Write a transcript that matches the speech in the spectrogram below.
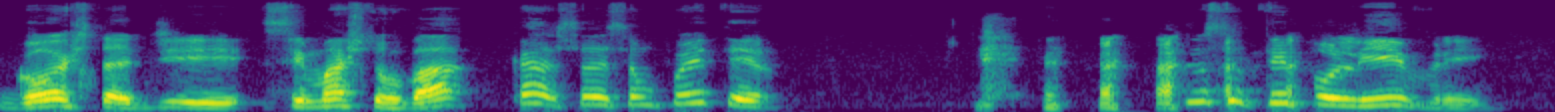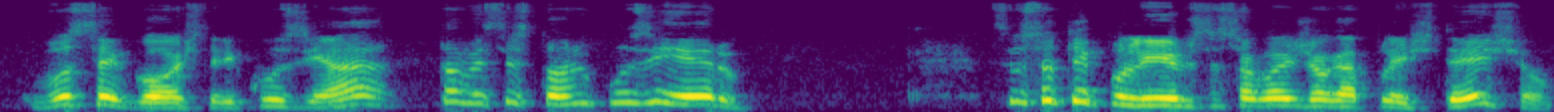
gosta de se masturbar, cara, você vai ser um punheteiro. no seu tempo livre, você gosta de cozinhar, talvez você se torne um cozinheiro. Se o seu tempo livre você só gosta de jogar Playstation,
